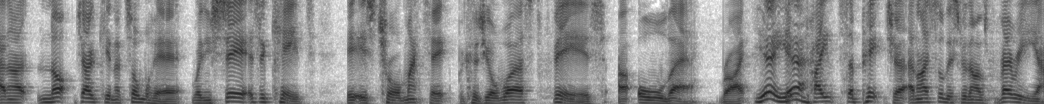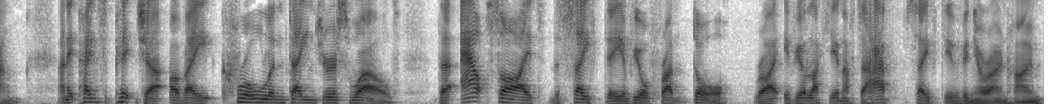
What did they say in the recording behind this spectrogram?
and I'm not joking at all here. When you see it as a kid, it is traumatic because your worst fears are all there, right? Yeah, yeah. It paints a picture, and I saw this when I was very young, and it paints a picture of a cruel and dangerous world that outside the safety of your front door, right? If you're lucky enough to have safety within your own home,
